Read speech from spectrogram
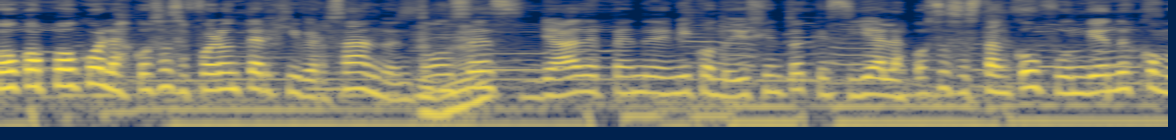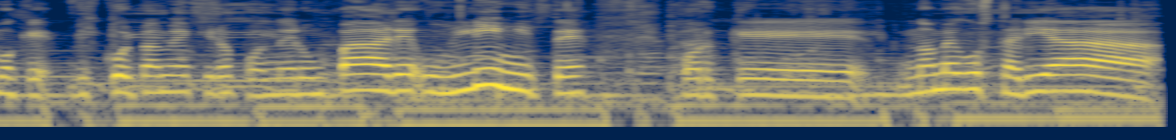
poco a poco, las cosas se fueron tergiversando. Entonces, ya depende de mí. Cuando yo siento que si ya las cosas se están confundiendo, es como que, discúlpame, quiero poner un pare, un límite, porque no me gustaría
